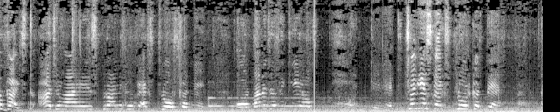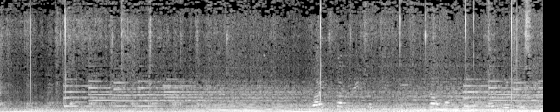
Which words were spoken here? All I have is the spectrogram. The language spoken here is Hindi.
हेलो गाइस आज हम आए हैं इस पुराने घर को एक्सप्लोर करने। और माना जाता है कि ये हाउस हॉन्टेड है। तो चलिए इसको एक्सप्लोर करते हैं। गाइस देख सकते हैं।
